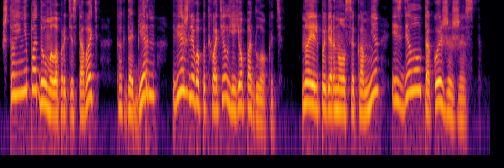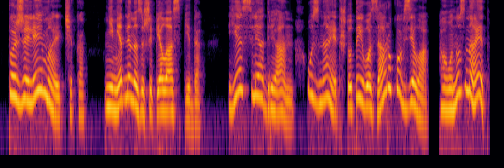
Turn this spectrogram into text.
что и не подумала протестовать, когда Берн вежливо подхватил ее под локоть. Ноэль повернулся ко мне и сделал такой же жест. «Пожалей мальчика!» – немедленно зашипела Аспида. «Если Адриан узнает, что ты его за руку взяла, а он узнает,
